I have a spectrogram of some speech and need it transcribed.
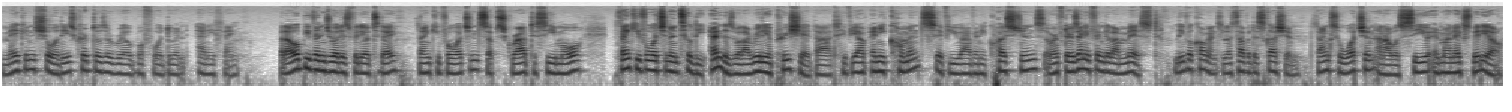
making sure these cryptos are real before doing anything. But I hope you've enjoyed this video today. Thank you for watching. Subscribe to see more. Thank you for watching until the end as well. I really appreciate that. If you have any comments, if you have any questions, or if there's anything that I missed, leave a comment. Let's have a discussion. Thanks for watching, and I will see you in my next video.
